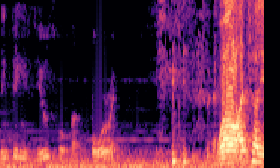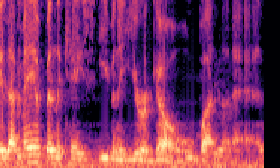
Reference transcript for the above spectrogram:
LinkedIn is useful but boring. Well, I tell you, that may have been the case even a year ago, but Yeah. uh,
